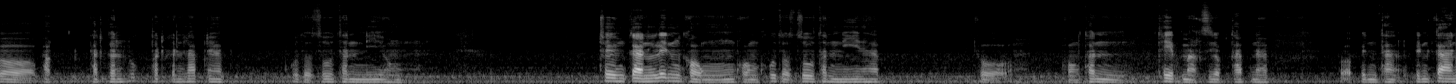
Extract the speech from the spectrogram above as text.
ก็ผัก ผัดกันลุกผัดกันรับนะครับคู่ต่อสู้ท่านนี้อืมเชิงการเล่นของของคู่ต่อสู้ท่านนี้นะครับ ก็ของท่านเทพหมากสิบทัพนะครับ ก็เป็นทางเป็นการ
